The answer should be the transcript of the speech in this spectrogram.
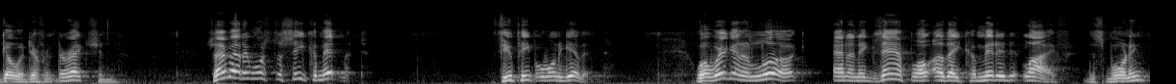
go a different direction. So everybody wants to see commitment. Few people want to give it. Well, we're going to look at an example of a committed life this morning.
